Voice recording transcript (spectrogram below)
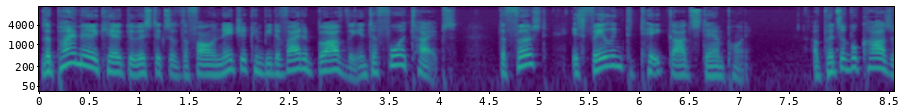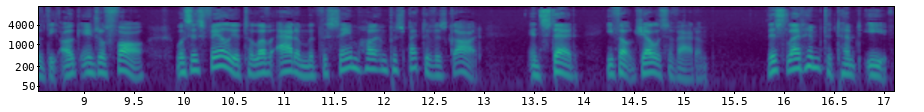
The primary characteristics of the fallen nature can be divided broadly into four types. The first is failing to take God's standpoint. A principal cause of the archangel's fall was his failure to love Adam with the same heart and perspective as God. Instead, he felt jealous of Adam. This led him to tempt Eve.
